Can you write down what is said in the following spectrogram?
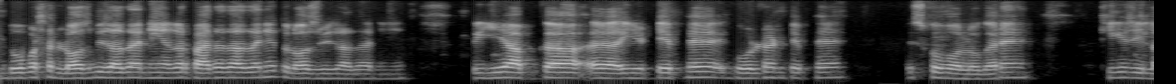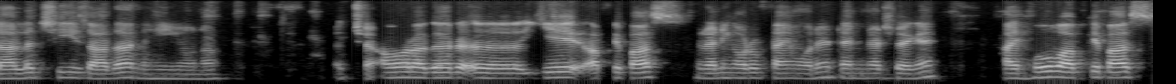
दो परसेंट लॉस भी ज़्यादा नहीं है, अगर फ़ायदा ज़्यादा नहीं है तो लॉस भी ज़्यादा नहीं है। तो ये आपका ये टिप है गोल्डन टिप है, इसको फॉलो करें। ठीक है जी? लालच ही ज़्यादा नहीं होना। अच्छा और अगर ये आपके पास रनिंग आउट ऑफ़ टाइम हो रहे हैं टेन मिनट्स रह गए आई होप आपके पास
